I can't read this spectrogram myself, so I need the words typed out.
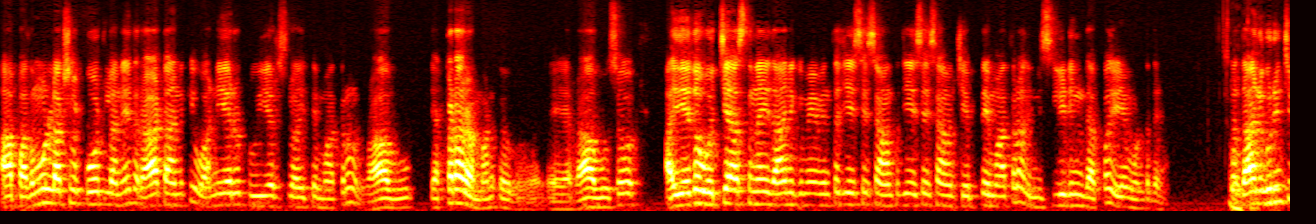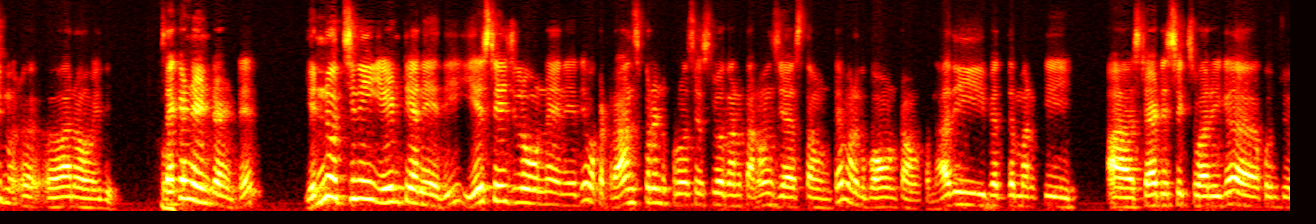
ఆ పదమూడు లక్షల కోట్లు అనేది రావటానికి వన్ ఇయర్ టూ ఇయర్స్లో అయితే మాత్రం రావు. ఎక్కడ మనకు రావు. సో అది ఏదో వచ్చేస్తున్నాయి దానికి మేము ఇంత చేసేసాం అంత చేసేసాం అని చెప్తే మాత్రం అది మిస్లీడింగ్ తప్ప ఏమి ఉండదండి. సో దాని గురించి మనం ఇది. సెకండ్ ఏంటంటే ఎన్ని వచ్చినాయి ఏంటి అనేది ఏ స్టేజ్లో ఉన్నాయి అనేది ఒక ట్రాన్స్పరెంట్ ప్రాసెస్లో కనుక అనౌన్స్ చేస్తా ఉంటే మనకు బాగుంటా ఉంటుంది. అది పెద్ద మనకి ఆ స్టాటిస్టిక్స్ వారీగా కొంచెం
